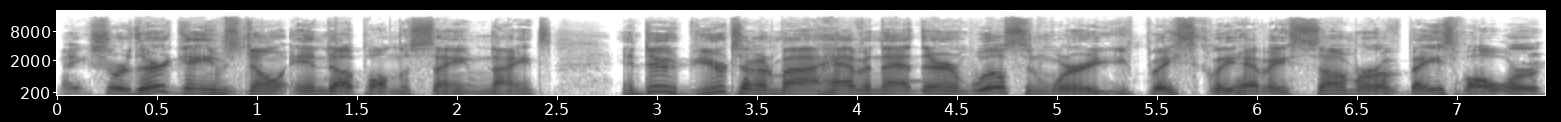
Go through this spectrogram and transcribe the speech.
make sure their games don't end up on the same nights? And dude, you're talking about having that there in Wilson, where you basically have a summer of baseball where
